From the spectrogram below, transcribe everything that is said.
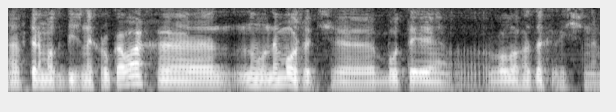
е, в термозбіжних рукавах, ну, не можуть бути вологозахищеними.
